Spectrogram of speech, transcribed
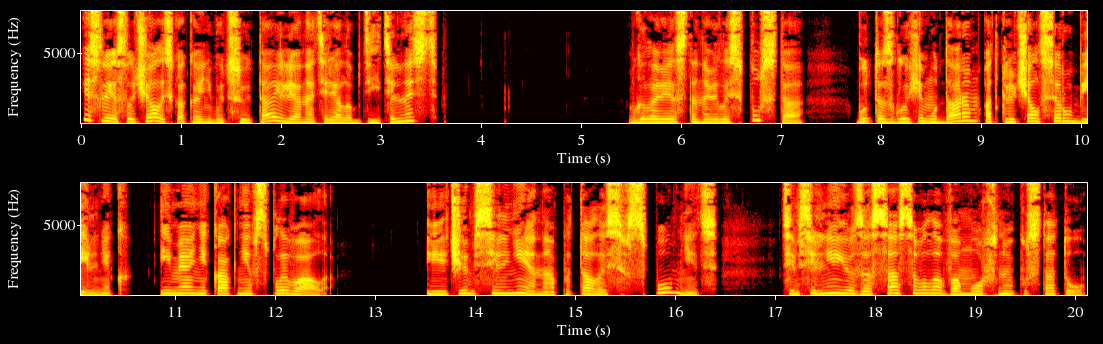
если случалась какая-нибудь суета или она теряла бдительность, в голове становилось пусто, будто с глухим ударом отключался рубильник, имя никак не всплывало. И чем сильнее она пыталась вспомнить, тем сильнее ее засасывало в аморфную пустоту.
